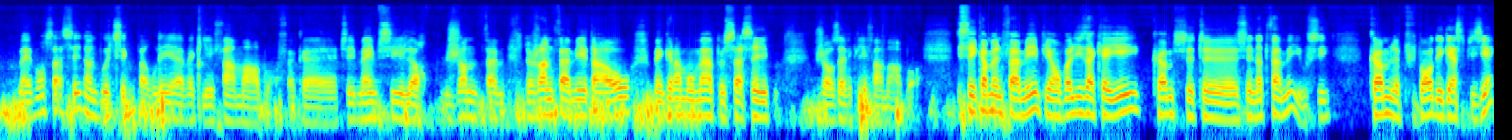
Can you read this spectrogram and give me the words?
mais ben, ils vont s'asseoir dans le boutique parler avec les femmes en bas. Fait que, même si leur jeune, femme, leur jeune famille est en haut, mais grand moment, peut s'asseoir, jaser avec les femmes en bas. C'est comme une famille, puis on va les accueillir comme c'est notre famille aussi, comme la plupart des Gaspésiens.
